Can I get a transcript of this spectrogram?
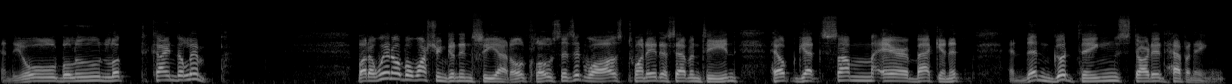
And the old balloon looked kind of limp. But a win over Washington in Seattle, close as it was, 20 to 17, helped get some air back in it, and then good things started happening.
